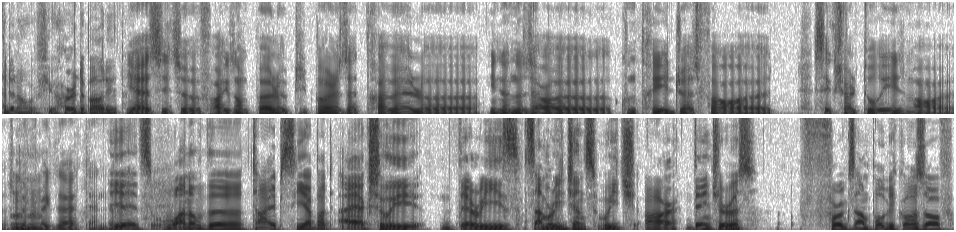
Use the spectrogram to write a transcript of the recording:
I don't know if you heard about it. Yes, it's uh, for example uh, people that travel uh, in another uh, country just for uh, sexual tourism or uh, stuff Mhm. like that. And Yeah, it's one of the types. Yeah, but I actually, there is some regions which are dangerous. For example, because of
